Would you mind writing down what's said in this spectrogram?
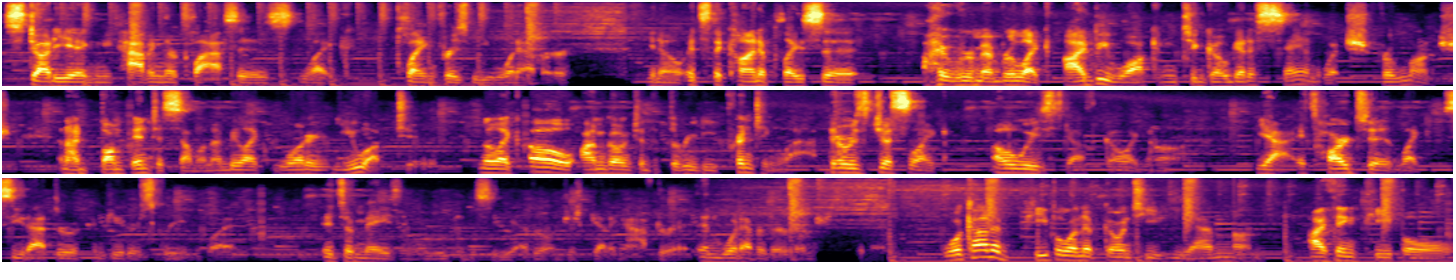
studying, having their classes, like playing frisbee, whatever. You know, it's the kind of place that I remember like I'd be walking to go get a sandwich for lunch and I'd bump into someone. I'd be like, what are you up to? And they're like, oh, I'm going to the 3D printing lab. There was just like always stuff going on yeah, it's hard to like see that through a computer screen, but it's amazing when you can see everyone just getting after it and whatever they're interested in. What kind of people end up going to UVM? Um, I think people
